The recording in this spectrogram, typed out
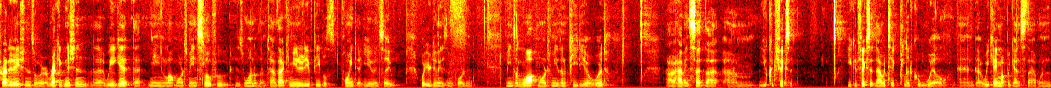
accreditations or recognition that we get that mean a lot more to me, and slow food is one of them. To have that community of people point at you and say, what you're doing is important, means a lot more to me than a PDO would. Uh, having said that, um, you could fix it. You could fix it, and that would take political will. And uh, we came up against that when,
